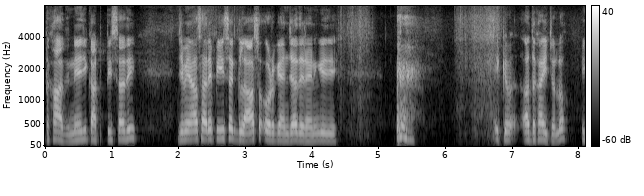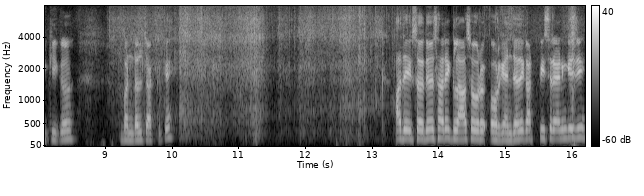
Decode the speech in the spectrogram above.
ਦਿਖਾ ਦਿੰਨੇ ਆ ਜੀ ਕੱਟ ਪੀਸਾਂ ਦੀ। ਜਿਵੇਂ ਆ ਸਾਰੇ ਪੀਸ ਗਲਾਸ ਔਰਗੈਂਜਾ ਦੇ ਰਹਿਣਗੇ ਜੀ। ਇੱਕ ਆ ਦਿਖਾਈ ਚਲੋ। ਇੱਕ ਇੱਕ ਬੰਡਲ ਚੱਕ ਕੇ। ਆ ਦੇਖ ਸਕਦੇ ਹੋ ਸਾਰੇ ਗਲਾਸ ਔਰ ਔਰਗੈਂਜਾ ਦੇ ਕੱਟ ਪੀਸ ਰਹਿਣਗੇ ਜੀ।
